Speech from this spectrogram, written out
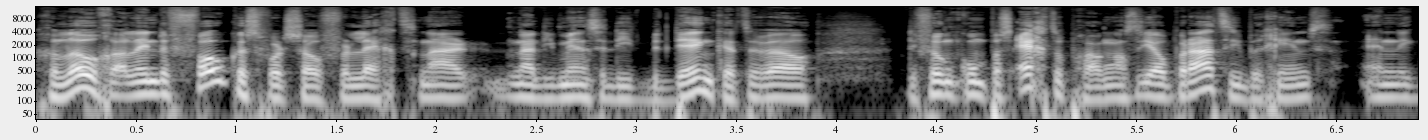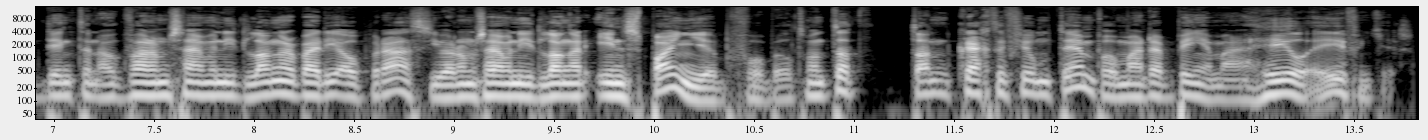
gelogen. Alleen de focus wordt zo verlegd naar, naar die mensen die het bedenken. Terwijl de film komt pas echt op gang als die operatie begint. En ik denk dan ook, waarom zijn we niet langer bij die operatie? Waarom zijn we niet langer in Spanje bijvoorbeeld? Want dat, dan krijgt de film tempo, maar daar ben je maar heel eventjes.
